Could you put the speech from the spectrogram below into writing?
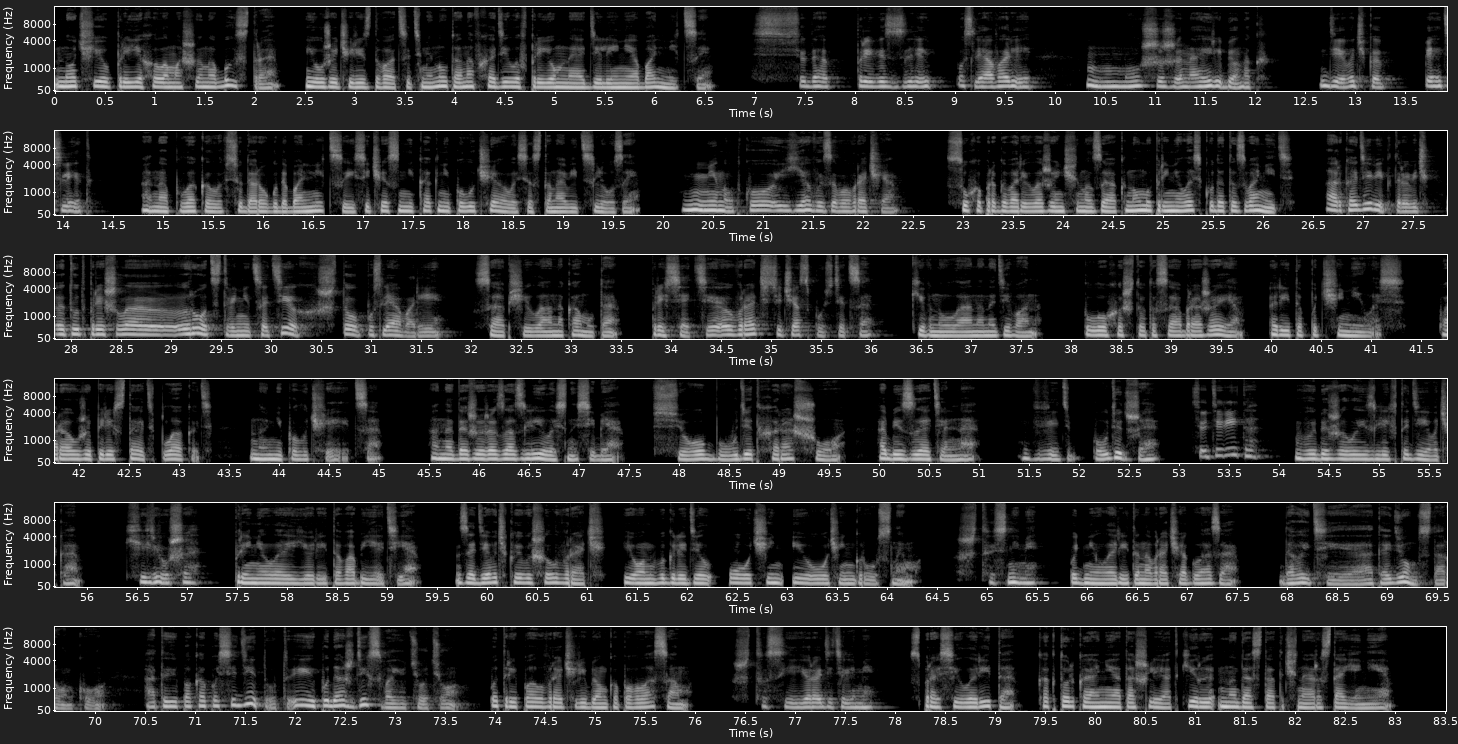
Ночью приехала машина быстро, и уже через 20 минут она входила в приемное отделение больницы. «Сюда привезли после аварии муж, жена и ребенок. Девочка, пять лет». Она плакала всю дорогу до больницы, и сейчас никак не получалось остановить слезы. «Минутку, я вызову врача», — сухо проговорила женщина за окном и принялась куда-то звонить. «Аркадий Викторович, тут пришла родственница тех, что после аварии», — сообщила она кому-то. «Присядьте, врач сейчас спустится», — кивнула она на диван. Плохо что-то соображая, Рита подчинилась. Пора уже перестать плакать, но не получается. Она даже разозлилась на себя. Все будет хорошо. Обязательно. Ведь будет же. Тётя Рита. Выбежала из лифта девочка. Кирюша. Приняла ее Рита в объятия. За девочкой вышел врач, и он выглядел очень и очень грустным. «Что с ними?» – подняла Рита на врача глаза. «Давайте отойдем в сторонку, а ты пока посиди тут и подожди свою тетю», – потрепал врач ребенка по волосам. «Что с ее родителями?» – спросила Рита, как только они отошли от Киры на достаточное расстояние.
